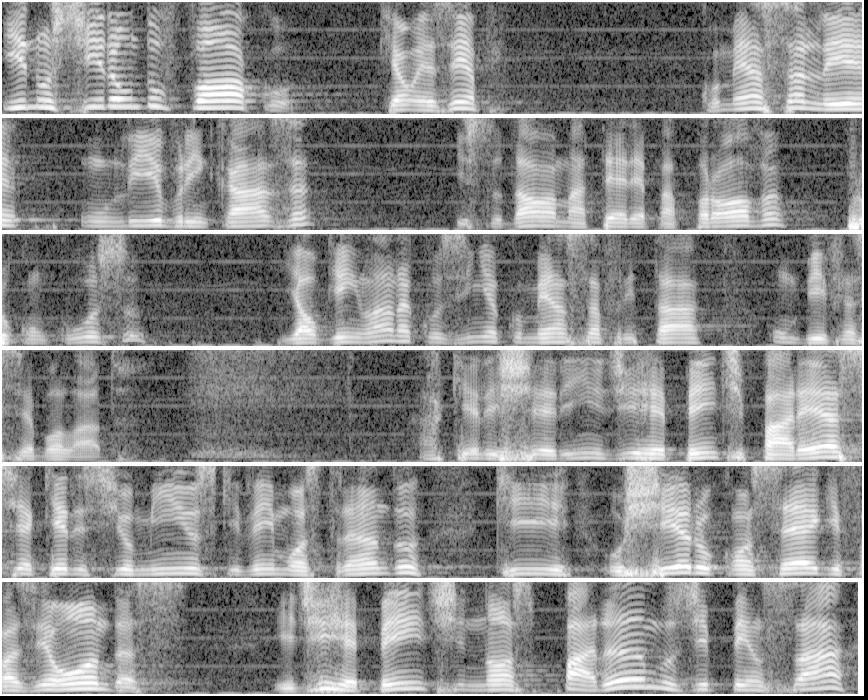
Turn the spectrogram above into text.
e nos tiram do foco. Quer um exemplo? Começa a ler um livro em casa, estudar uma matéria para a prova, para o concurso, e alguém lá na cozinha começa a fritar um bife acebolado. Aquele cheirinho, de repente, parece aqueles filminhos que vem mostrando que o cheiro consegue fazer ondas. E de repente nós paramos de pensar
